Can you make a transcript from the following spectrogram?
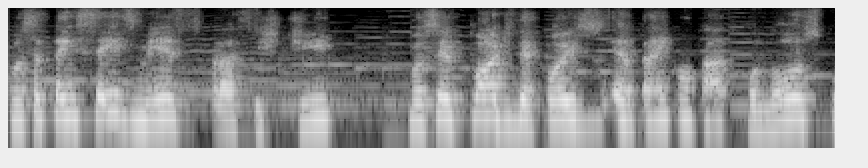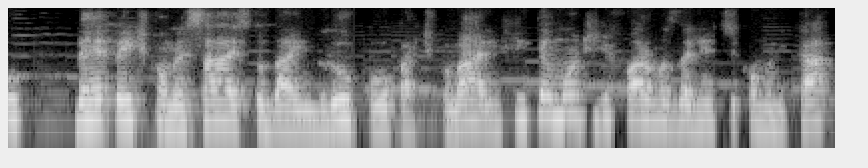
Você tem seis meses para assistir. Você pode depois entrar em contato conosco, de repente começar a estudar em grupo ou particular. Enfim, tem um monte de formas da gente se comunicar.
